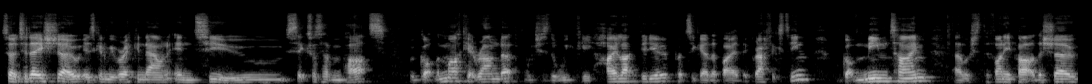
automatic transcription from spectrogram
So today's show is going to be broken down into six or seven parts. We've got the market roundup, which is the weekly highlight video put together by the graphics team. We've got meme time, uh, which is the funny part of the show.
